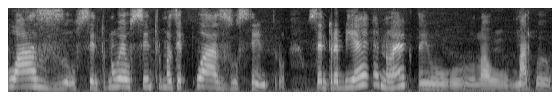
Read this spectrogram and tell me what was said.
quase o centro, não é o centro, mas é quase o centro. O centro é Bié, não é? Que tem o, o, lá o marco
